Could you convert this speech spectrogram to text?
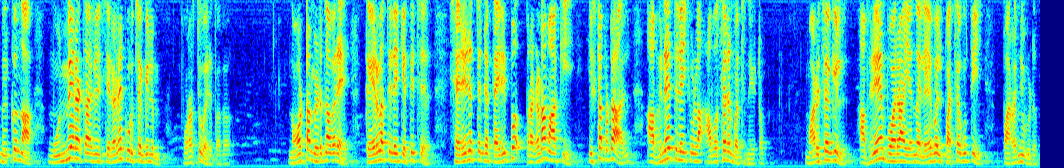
നിൽക്കുന്ന മുൻനിരക്കാരിൽ ചിലരെക്കുറിച്ചെങ്കിലും പുറത്തു വരുത്തത് നോട്ടം വിടുന്നവരെ കേരളത്തിലേക്ക് എത്തിച്ച് ശരീരത്തിന്റെ തരിപ്പ് പ്രകടമാക്കി ഇഷ്ടപ്പെട്ടാൽ അഭിനയത്തിലേക്കുള്ള അവസരം വച്ചു നീട്ടും. മറിച്ചെങ്കിൽ അഭിനയം പോരാ എന്ന ലേബൽ പച്ചകുത്തി പറഞ്ഞുവിടും.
